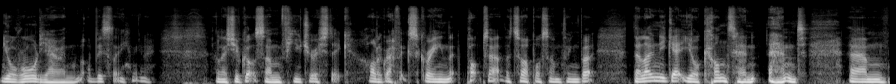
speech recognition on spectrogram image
your audio, and obviously, you know, unless you've got some futuristic holographic screen that pops out the top or something, but they'll only get your content and um,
